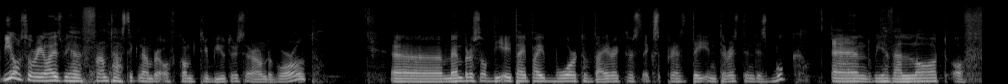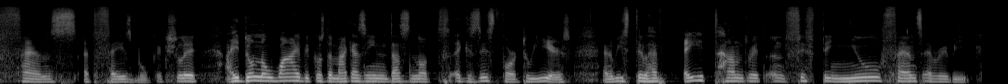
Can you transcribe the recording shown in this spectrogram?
we also realize we have a fantastic number of contributors around the world. Uh, members of the ATypI board of directors expressed their interest in this book, and we have a lot of fans at Facebook. Actually, I don't know why, because the magazine does not exist for two years, and we still have 850 new fans every week.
